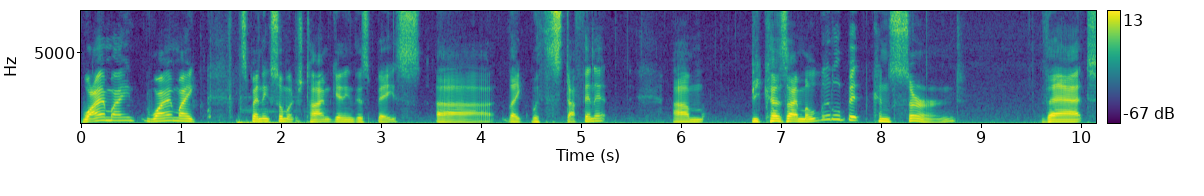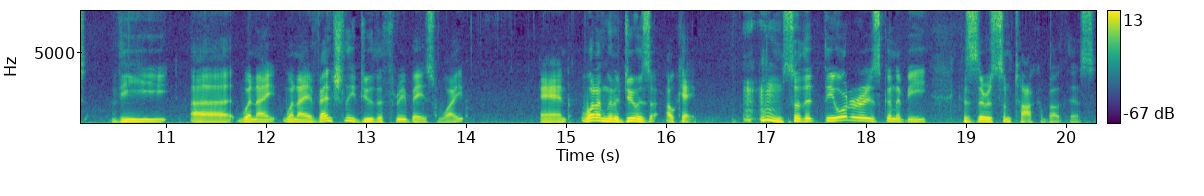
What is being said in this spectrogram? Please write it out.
why am I why am I spending so much time getting this base uh, like with stuff in it? Um, because I'm a little bit concerned that the uh, when I when I eventually do the three base wipe, and what I'm going to do is okay, so that the order is going to be because there was some talk about this.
